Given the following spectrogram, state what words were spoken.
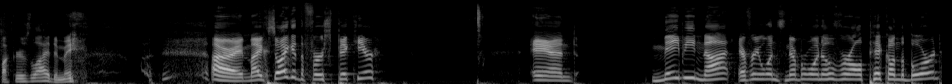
Fuckers lied to me. All right, Mike. So I get the first pick here. And maybe not everyone's number one overall pick on the board.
